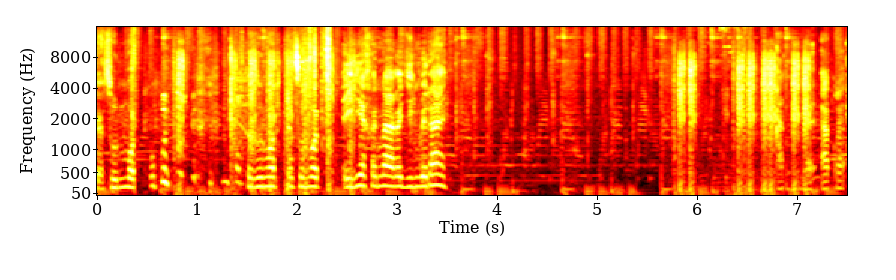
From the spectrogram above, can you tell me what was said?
กระสุนหมดกระสุนหมดกระสุนหมดไอ้เหี้ยข้างหน้าก็ยิงไปได้อัดเลยอัดเลย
